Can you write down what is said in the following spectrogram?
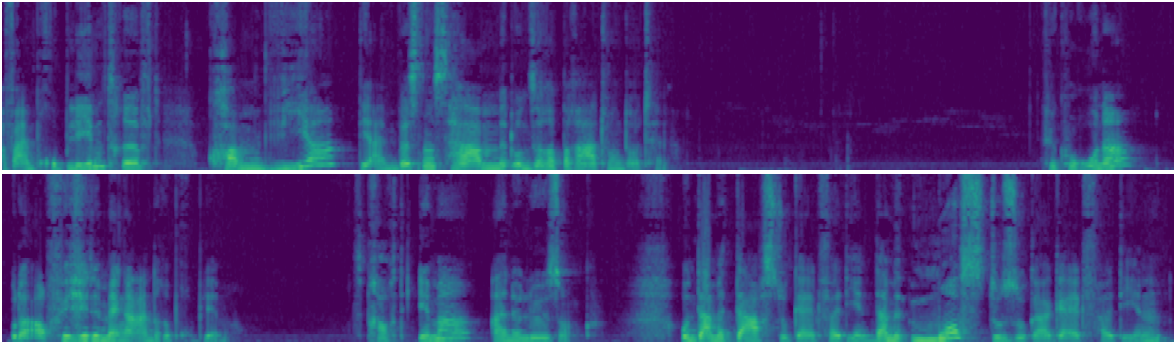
auf ein Problem trifft, kommen wir, die ein Business haben, mit unserer Beratung dorthin für Corona oder auch für jede Menge andere Probleme. Es braucht immer eine Lösung. Und damit darfst du Geld verdienen. Damit musst du sogar Geld verdienen,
